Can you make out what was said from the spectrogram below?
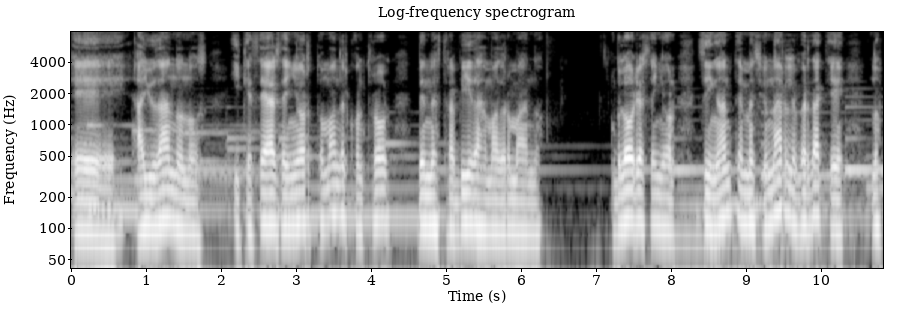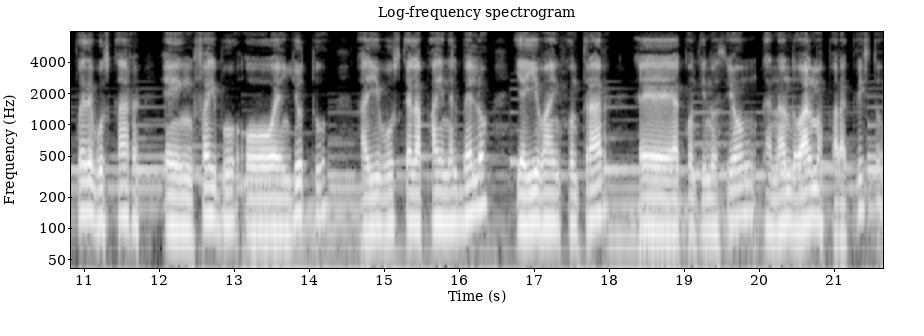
Eh, ayudándonos y que sea el Señor tomando el control de nuestras vidas, amado hermano. Gloria al Señor. Sin antes mencionarle, ¿verdad? Que nos puede buscar en Facebook o en YouTube. Ahí busque la página El Velo y ahí va a encontrar eh, a continuación ganando almas para Cristo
